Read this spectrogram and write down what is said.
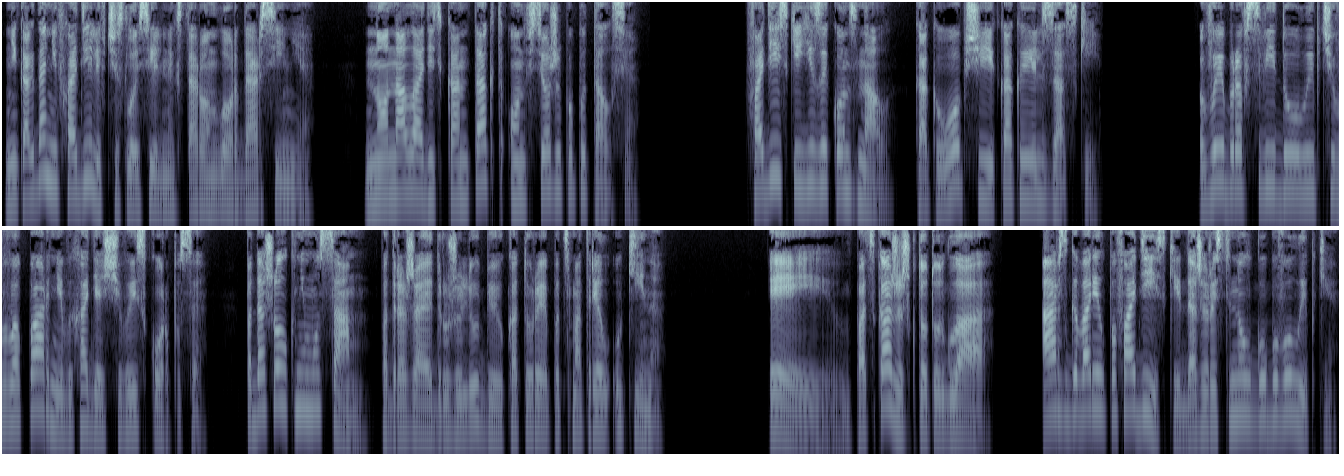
никогда не входили в число сильных сторон лорда Арсиния, но наладить контакт он все же попытался. Фадийский язык он знал, как и общий, как и эльзасский. Выбрав с виду улыбчивого парня, выходящего из корпуса, подошел к нему сам, подражая дружелюбию, которое подсмотрел у Кина. «Эй, подскажешь, кто тут гла?» Арс говорил по-фадийски, даже растянул губы в улыбке.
